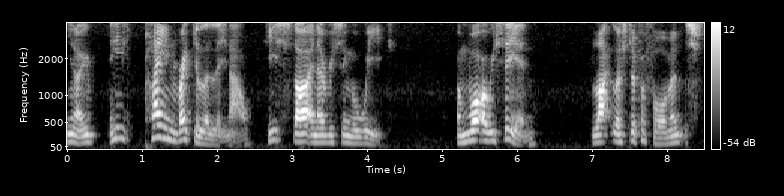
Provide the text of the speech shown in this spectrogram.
you know, he's playing regularly now. He's starting every single week. And what are we seeing? Lackluster performance.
